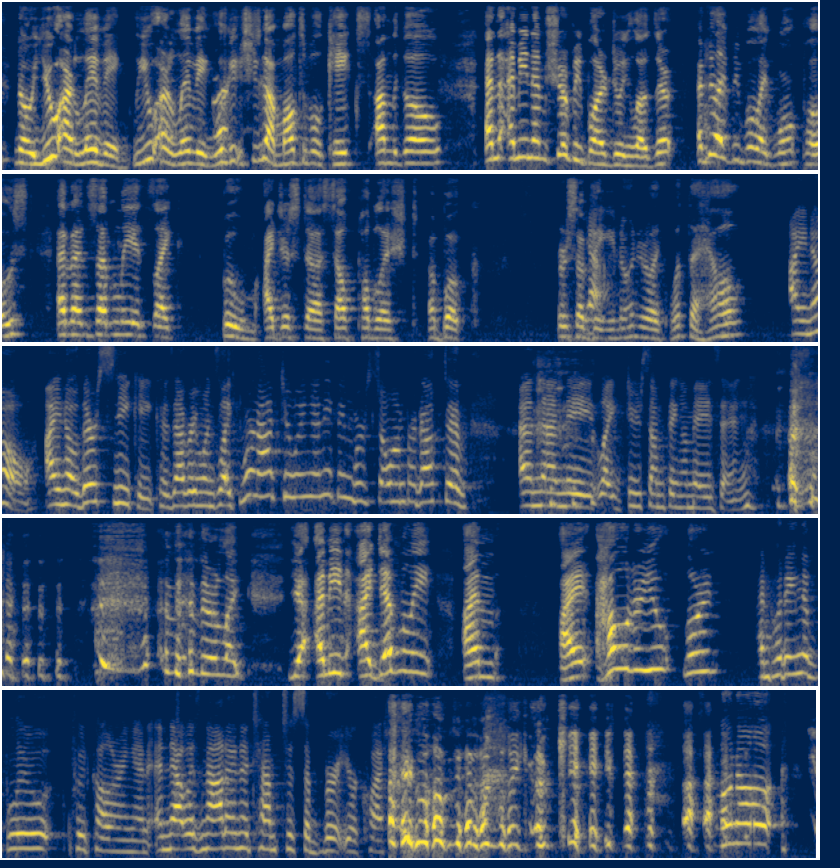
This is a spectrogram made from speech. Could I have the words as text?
No, you are living. You are living. Look at she's got multiple cakes on the go, and I mean, I'm sure people are doing loads. There, I feel like people like won't post, and then suddenly it's like boom, I just uh, self-published a book or something, Yeah. you know, and you're like, what the hell? I know, I know. They're sneaky because everyone's like, we're not doing anything. We're so unproductive. And then they like do something amazing. and then they're like, yeah, I mean, I definitely, I'm, I, how old are you, Lauren? I'm putting the blue food coloring in, and that was not an attempt to subvert your question. I love that. I'm like, okay, never mind. Oh no,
